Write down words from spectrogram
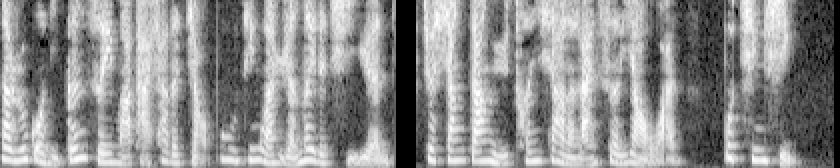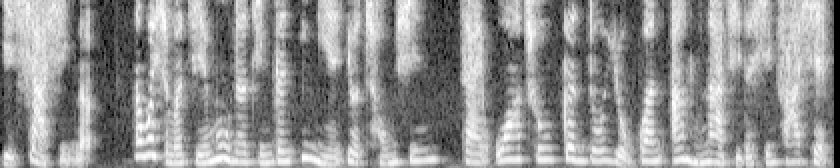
那如果你跟随马塔夏的脚步，听完人类的起源，就相当于吞下了蓝色药丸，不清醒也吓醒了。那为什么节目呢？停更一年，又重新再挖出更多有关阿努纳奇的新发现？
